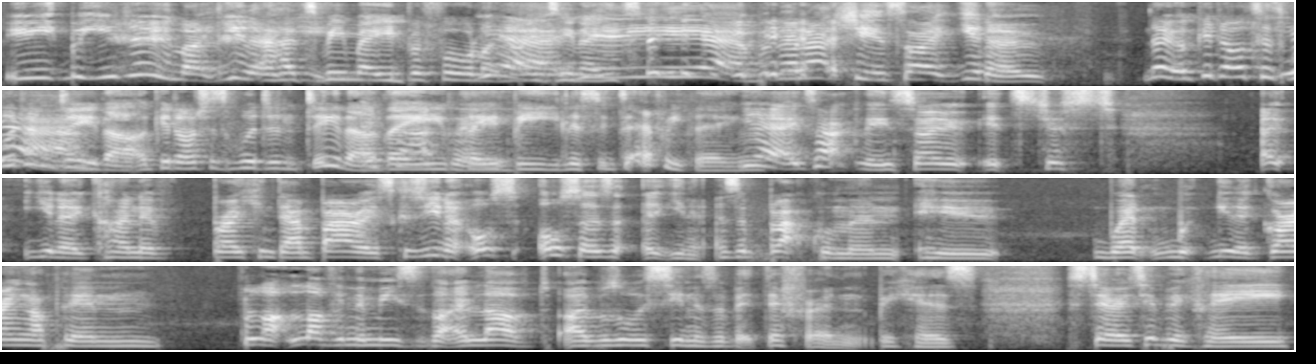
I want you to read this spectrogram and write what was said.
you, but you do like you know It had to be made before like yeah, 1980. Yeah, yeah, yeah, but then actually it's like, you know, No, a good artist wouldn't do that. A good artist wouldn't do that. They they'd be listening to everything. yeah, exactly. So it's just, uh, you know, kind of breaking down barriers because you know, also, also as a, you know, as a black woman who went, w- you know, growing up in loving the music that I loved, I was always seen as a bit different because stereotypically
